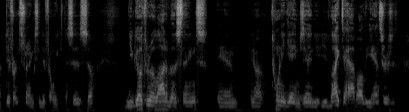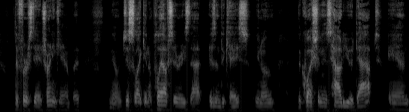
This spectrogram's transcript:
have different strengths and different weaknesses. So you go through a lot of those things and you know 20 games in you- you'd like to have all the answers the first day of training camp but you know just like in a playoff series that isn't the case. You know the question is how do you adapt? And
